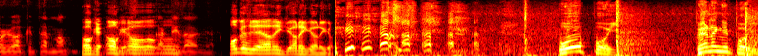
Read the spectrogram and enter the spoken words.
ഒഴിവാക്കി തരണം. ഓക്കെ ഓക്കെ കട്ട് ഓക്കെ ഓ പോയി. പിണങ്ങിപ്പോയി.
